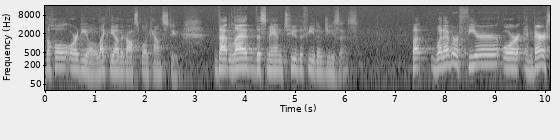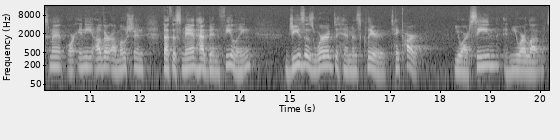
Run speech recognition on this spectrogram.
the whole ordeal like the other gospel accounts do that led this man to the feet of Jesus. But whatever fear or embarrassment or any other emotion that this man had been feeling, Jesus' word to him is clear Take heart, you are seen and you are loved.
